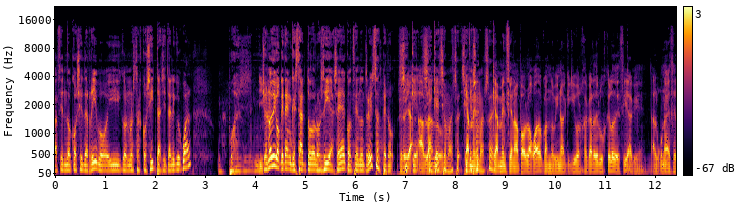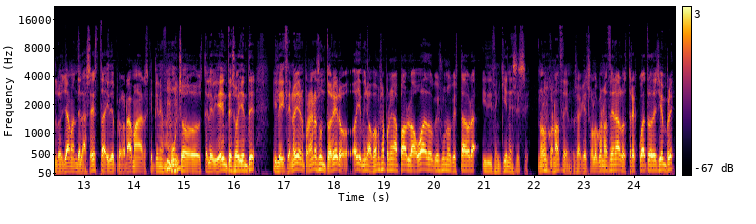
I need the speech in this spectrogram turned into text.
haciendo cosas y derribo y con nuestras cositas y tal y que igual, pues Y- yo no digo que tengan que estar todos los días eh, concediendo entrevistas, pero, Pero sí, ya que, sí hablando, que he hecho más. Sí que, que han he hecho más. ¿eh? que han mencionado a Pablo Aguado cuando vino aquí Borja Cardeluz que lo decía, que algunas veces los llaman de la sexta y de programas que tienen muchos televidentes, oyentes, y le dicen, oye, ponernos un torero, oye, mira, vamos a poner a Pablo Aguado, que es uno que está ahora, y dicen, ¿quién es ese? No lo conocen, o sea, que solo conocen a los tres, cuatro de siempre.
